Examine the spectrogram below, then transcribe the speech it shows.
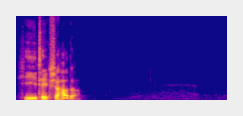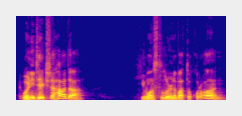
He takes Shahada. When he takes Shahada, he wants to learn about the Quran.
